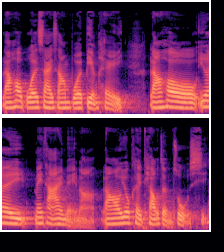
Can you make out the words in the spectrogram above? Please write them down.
然后不会晒伤，不会变黑。然后因为 Meta 爱美嘛，然后又可以调整作息。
